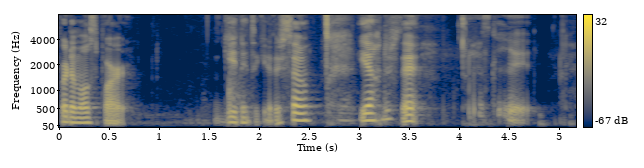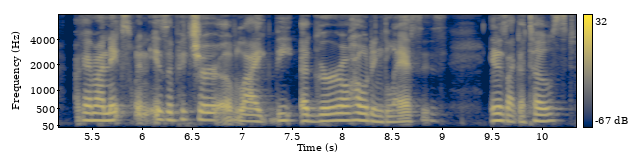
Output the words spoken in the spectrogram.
for the most part, getting it together. So yeah, just that. That's good. Okay, my next one is a picture of like the a girl holding glasses, and it's like a toast.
